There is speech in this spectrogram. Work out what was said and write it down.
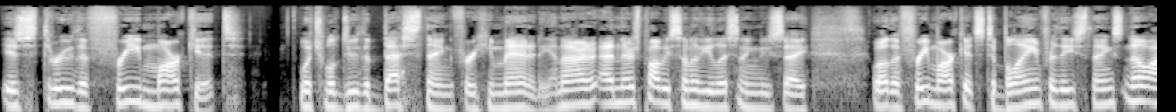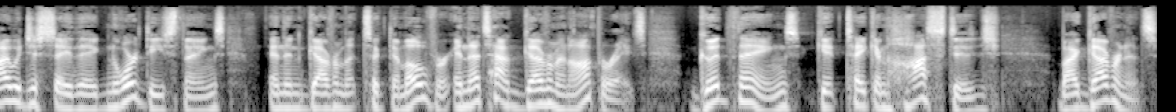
is through the free market which will do the best thing for humanity. And I, and there's probably some of you listening who say, well, the free market's to blame for these things. No, I would just say they ignored these things and then government took them over. And that's how government operates. Good things get taken hostage by governance.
